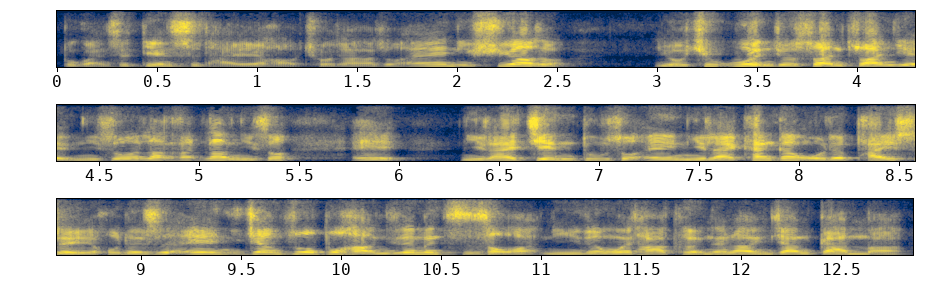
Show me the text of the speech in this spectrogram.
不管是电视台也好，球团他说，哎，你需要什么？有去问就算专业。你说让他让你说，哎，你来监督说，哎，你来看看我的排水，或者是哎，你这样做不好，你这边指手画，你认为他可能让你这样干吗？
